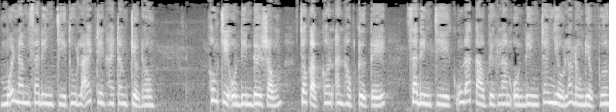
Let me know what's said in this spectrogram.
mỗi năm gia đình chỉ thu lãi trên 200 triệu đồng. Không chỉ ổn định đời sống cho cả con ăn học tử tế, gia đình chị cũng đã tạo việc làm ổn định cho nhiều lao động địa phương.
